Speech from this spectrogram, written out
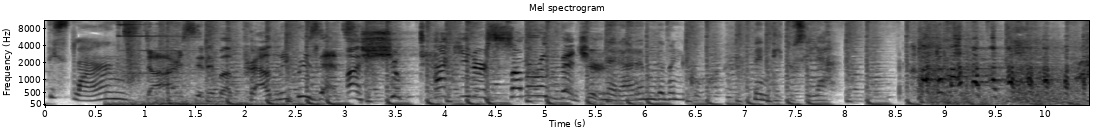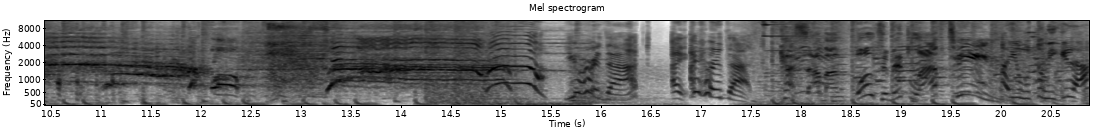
Practice lang. Star Cinema proudly presents a shooktacular summer adventure. Nararamdaman ko, nandito sila. You heard that? I, I heard that. Kasama ang Ultimate Laugh Team! Ayaw mo tumigil ha?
